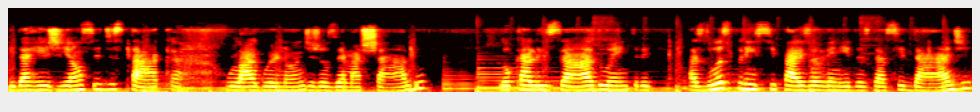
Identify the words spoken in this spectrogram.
e da região se destaca o Lago Hernandes José Machado, localizado entre as duas principais avenidas da cidade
